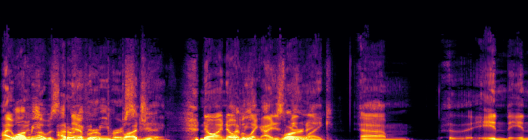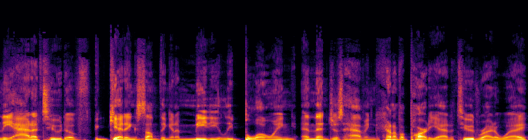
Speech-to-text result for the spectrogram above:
I, Well, I would, I mean, was I don't never even a person. budgeting. That, no, I know, I but mean like I just learning. mean like um in in the attitude of getting something and immediately blowing and then just having kind of a party attitude right away.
